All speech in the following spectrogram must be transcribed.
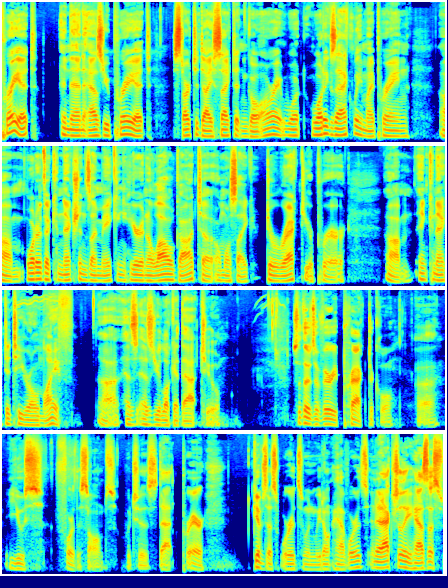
pray it, and then as you pray it, start to dissect it and go, all right, what what exactly am I praying? um, what are the connections I'm making here, and allow God to almost like direct your prayer um, and connect it to your own life uh, as as you look at that too. So there's a very practical uh, use for the Psalms, which is that prayer gives us words when we don't have words, and it actually has us.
